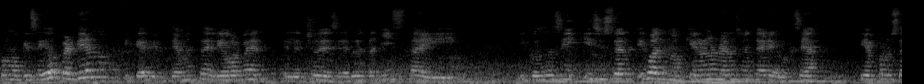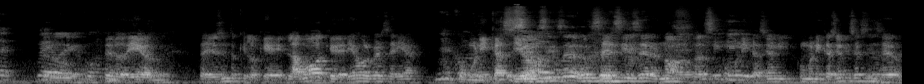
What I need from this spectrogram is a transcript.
como que se ha ido perdiendo y que definitivamente debería volver el hecho de ser detallista y, y cosas así. Y si usted igual no quiere una relación seria o lo que sea, bien por usted, pero... Pero Pero dígalo. O sea, yo siento que lo que la moda que debería volver sería comunicación. Ser sincero. Ser sincero, no, o sea, sí, comunicación y comunicación y ser sincero.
